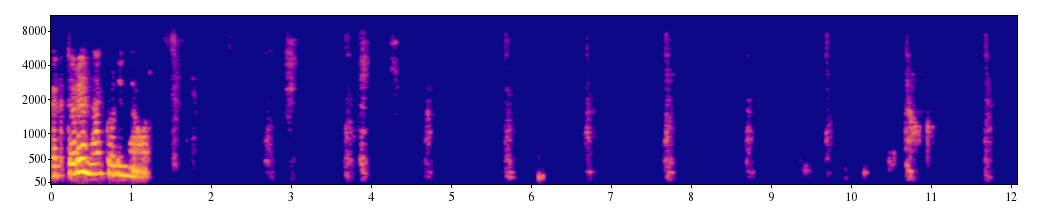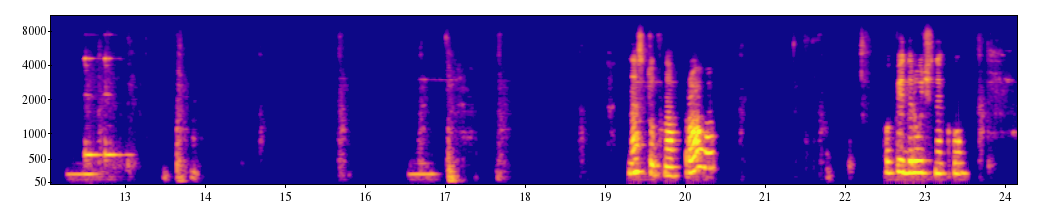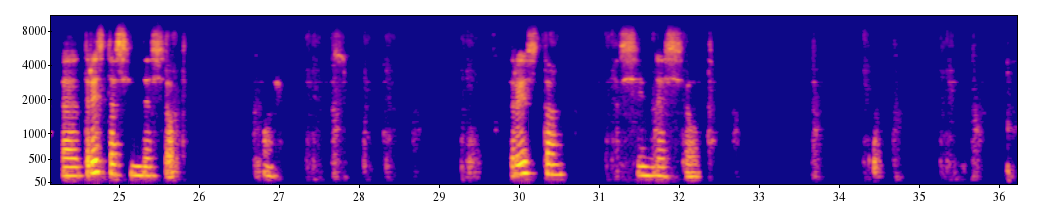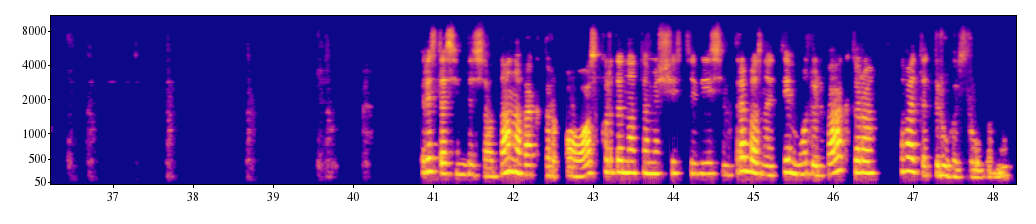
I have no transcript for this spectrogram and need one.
Вектори не колінеарні. Наступна вправа по підручнику е, 370. Ой. 370. Триста сімдесят. Дано вектор О з координатами 6 і 8. Треба знайти модуль вектора. Давайте другий зробимо.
